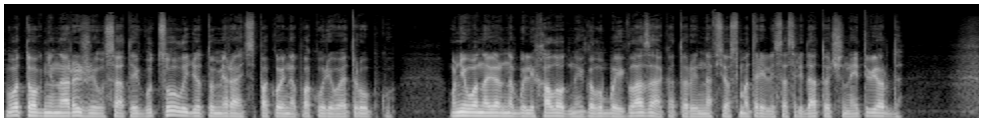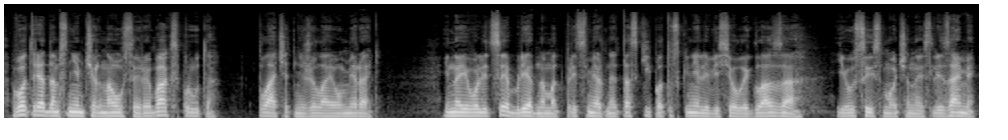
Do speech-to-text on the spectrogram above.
Вот огненно-рыжий усатый гуцул идет умирать, спокойно покуривая трубку. У него, наверное, были холодные голубые глаза, которые на все смотрели сосредоточенно и твердо. Вот рядом с ним черноусый рыбак с прута, плачет, не желая умирать. И на его лице, бледном от предсмертной тоски, потускнели веселые глаза, и усы, смоченные слезами,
